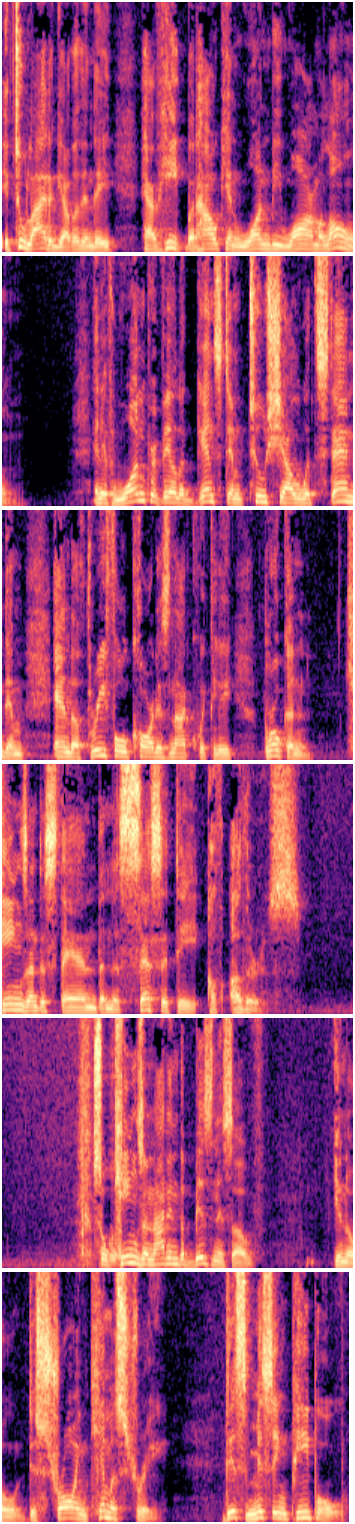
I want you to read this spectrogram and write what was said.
If two lie together, then they have heat, but how can one be warm alone? And if one prevail against him, two shall withstand him, and a threefold cord is not quickly broken. Kings understand the necessity of others. So kings are not in the business of, you know, destroying chemistry, dismissing people,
